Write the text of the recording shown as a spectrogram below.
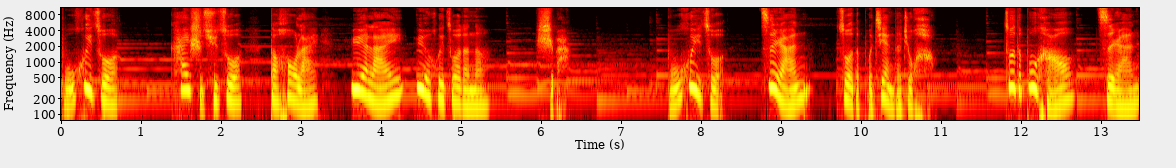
不会做开始去做到后来越来越会做的呢？是吧？不会做，自然做的不见得就好，做的不好。自然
